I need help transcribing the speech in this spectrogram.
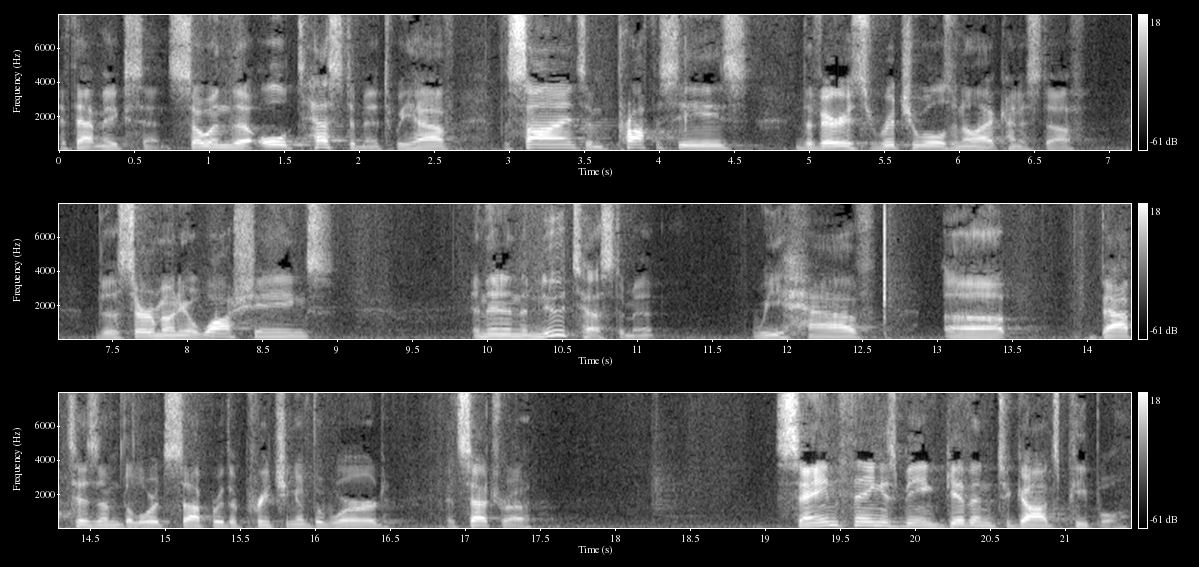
if that makes sense. So in the Old Testament, we have the signs and prophecies, the various rituals and all that kind of stuff, the ceremonial washings. And then in the New Testament, we have uh, baptism, the Lord's Supper, the preaching of the word, etc. Same thing is being given to God's people,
